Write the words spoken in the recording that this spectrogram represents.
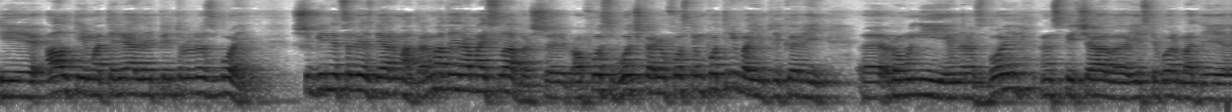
de alte materiale pentru război și, bineînțeles, de armată. Armata era mai slabă și au fost voci care au fost împotriva implicării uh, României în război, în special uh, este vorba de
